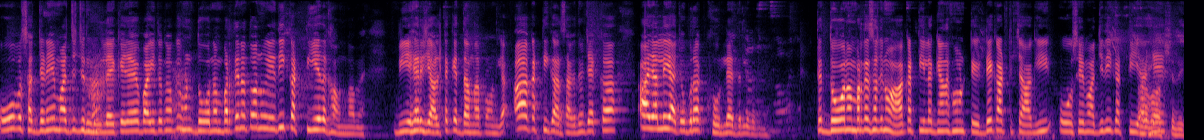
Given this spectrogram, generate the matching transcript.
ਉਹ ਸੱਜਣੇ ਮੱਝ ਜ਼ਰੂਰ ਲੈ ਕੇ ਜਾਇਓ ਬਾਈ ਤੋਂ ਕਿਉਂਕਿ ਹੁਣ 2 ਨੰਬਰ ਤੇ ਨਾ ਤੁਹਾਨੂੰ ਇਹਦੀ ਕੱਟੀਏ ਦਿਖਾਉਂਗਾ ਮੈਂ ਵੀ ਇਹ ਰਿਜ਼ਲਟ ਕਿਦਾਂ ਦਾ ਪਾਉਂਦੀ ਆ। ਆਹ ਕੱਟੀ ਕਰ ਸਕਦੇ ਹੋ ਚੈੱਕ ਆ ਜਾ ਲਿਆ ਚੋਬਰਾ ਖੋਲਿਆ ਇਧਰਲੇ ਬੰਨੇ ਤੇ 2 ਨੰਬਰ ਤੇ ਸੱਜਣੋ ਆ ਕੱਟੀ ਲੱਗਿਆ ਦਿਖਾਉਣ ਟੇਡੇ ਕੱਟ ਚ ਆ ਗਈ ਉਸੇ ਮੱਝ ਦੀ ਕੱਟੀ ਆ ਇਹ। ਬਖਸ਼ ਦੀ।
